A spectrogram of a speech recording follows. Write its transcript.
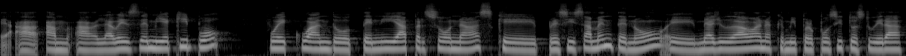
eh, a, la vez de mi equipo fue cuando tenía personas que precisamente no me ayudaban a que mi propósito estuviera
